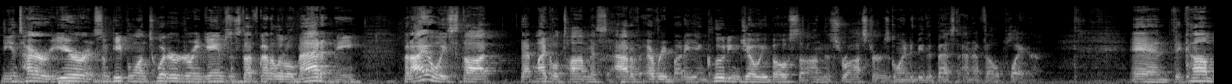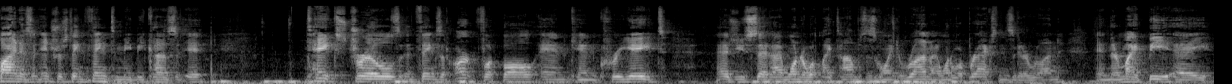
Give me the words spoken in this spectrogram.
the entire year, and some people on Twitter during games and stuff got a little mad at me, but I always thought that Michael Thomas, out of everybody, including Joey Bosa on this roster, is going to be the best NFL player. And the combine is an interesting thing to me because it takes drills and things that aren't football and can create, as you said, I wonder what Mike Thomas is going to run. I wonder what Braxton's going to run. And there might be a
